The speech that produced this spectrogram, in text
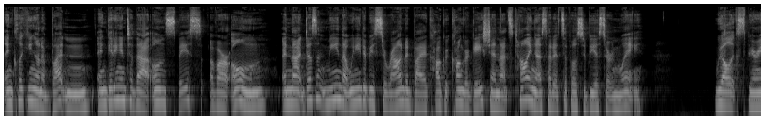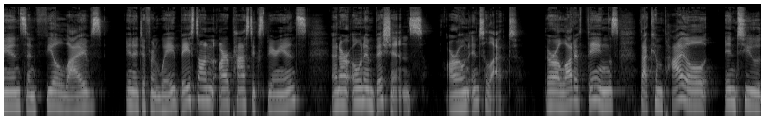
and clicking on a button and getting into that own space of our own and that doesn't mean that we need to be surrounded by a congregation that's telling us that it's supposed to be a certain way. We all experience and feel lives in a different way based on our past experience and our own ambitions, our own intellect. There are a lot of things that compile into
